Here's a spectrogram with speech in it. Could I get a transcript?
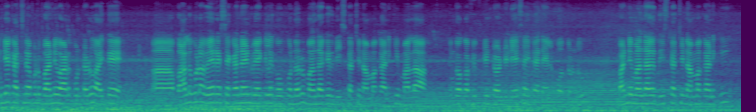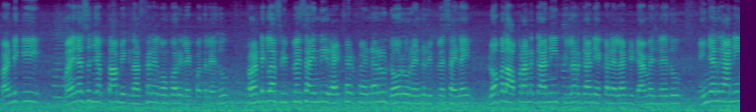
ఇండియాకి వచ్చినప్పుడు బండి వాడుకుంటాడు. అయితే వాళ్ళు కూడా వేరే సెకండ్ హ్యాండ్ వెహికలే కొనుక్కున్నారు. మన దగ్గర తీసుకొచ్చి నమ్మకానికి. మళ్ళీ ఇంకొక ఫిఫ్టీన్ ట్వంటీ డేస్ అయితే ఆయన వెళ్ళిపోతుండు. బండి మన దగ్గర తీసుకొచ్చి నమ్మకానికి బండికి మైనస్ చెప్తా మీకు నచ్చనే కొంకోరి లేకపోతే లేదు. ఫ్రంట్ గ్లాస్ రీప్లేస్ అయింది రైట్ సైడ్ ఫెండరు డోరు రెండు రీప్లేస్ అయినాయి. లోపల అప్రానికి కానీ పిల్లర్ కానీ ఎక్కడ ఎలాంటి డ్యామేజ్ లేదు. ఇంజన్ కానీ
